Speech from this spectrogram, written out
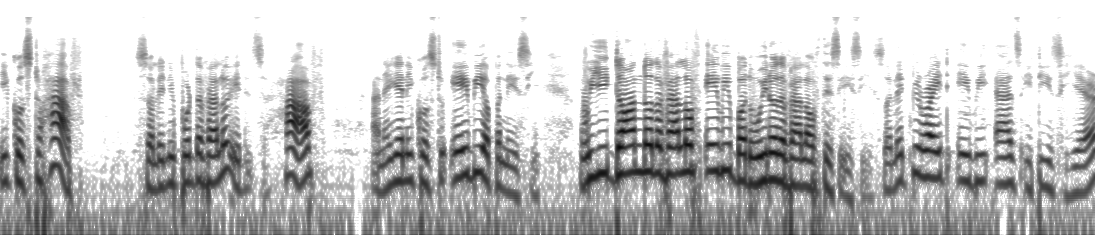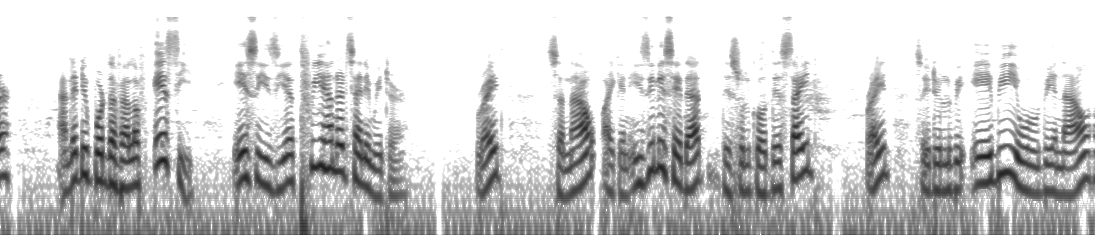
equals to half. So let me put the value it is half and again equals to AB upon AC we don't know the value of AB but we know the value of this AC so let me write AB as it is here and let me put the value of AC AC is here 300 centimeter right? So now I can easily say that this will go this side right? So it will be AB will be now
